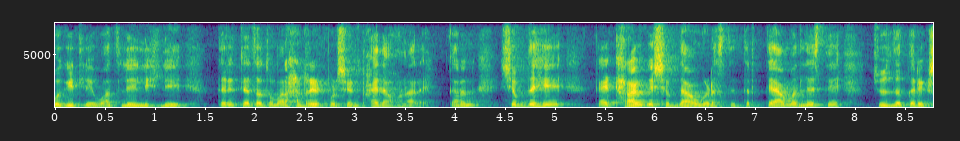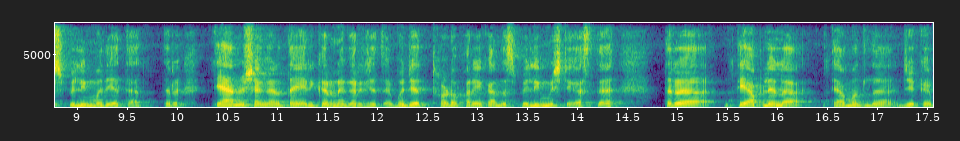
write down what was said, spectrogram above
बघितले वाचले लिहिले तरी त्याचा तुम्हाला हंड्रेड पर्सेंट फायदा होणार आहे. कारण शब्द हे काही ठराविक शब्द अवघड असते तर त्यामधलेच ते चूज द करेक्ट स्पेलिंगमध्ये येतात. तर त्या अनुषंगानं तयारी करणं गरजेचं आहे. म्हणजे थोडंफार एखादं स्पेलिंग मिस्टेक असतं तर ते आपल्याला त्यामधलं जे काही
